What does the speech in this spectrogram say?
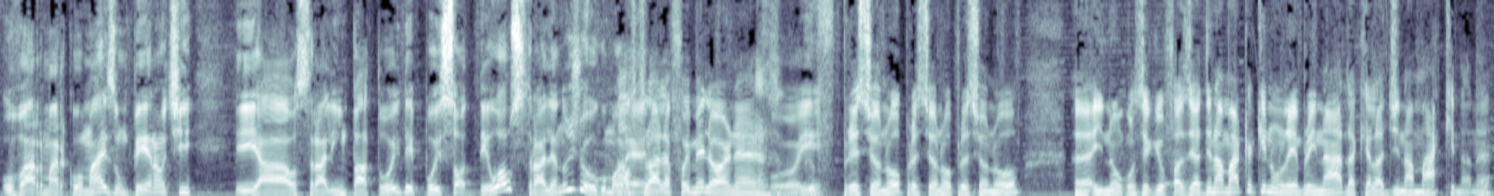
O VAR marcou mais um pênalti. E a Austrália empatou e depois só deu a Austrália no jogo, Morelli. A Austrália foi melhor, né? Foi. Pressionou, pressionou, pressionou e não conseguiu fazer. A Dinamarca, que não lembra em nada aquela Dinamáquina, né?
